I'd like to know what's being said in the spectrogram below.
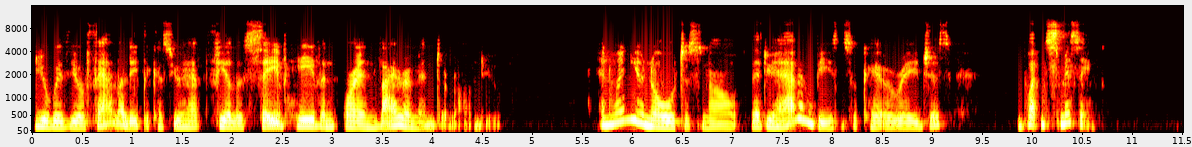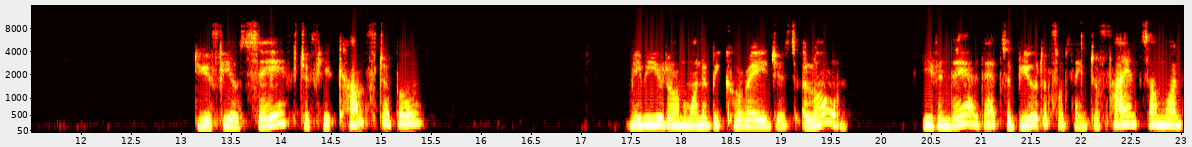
you're with your family because you have feel a safe haven or environment around you. And when you notice now that you haven't been so courageous, what's missing? Do you feel safe? Do you feel comfortable? Maybe you don't want to be courageous alone. Even there, that's a beautiful thing to find someone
